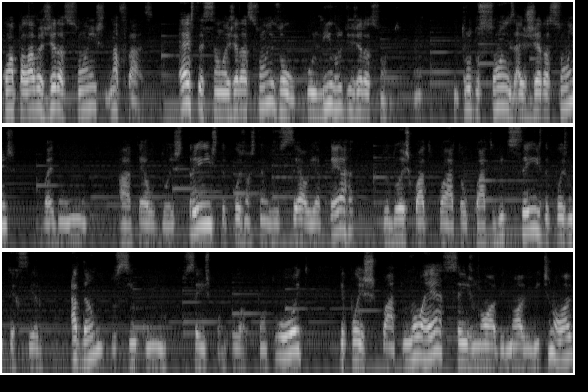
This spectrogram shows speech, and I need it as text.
com a palavra gerações na frase. Estas são as gerações ou o livro de gerações. Né? Introduções às gerações, vai do 1 até o 2, 3. Depois nós temos o céu e a terra, do 2, 4, 4 ao 4, 26. Depois no terceiro, Adão, do 5, 1, 6.8. Depois 4, Noé, 6, 9, 9, 29.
